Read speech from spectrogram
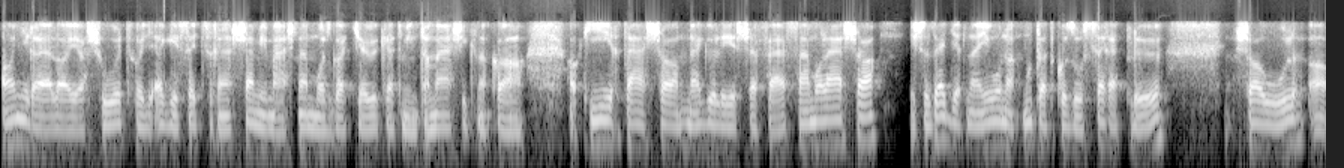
annyira elaljasult, hogy egész egyszerűen semmi más nem mozgatja őket, mint a másiknak a, a kiírtása, megölése, felszámolása, és az egyetlen jónak mutatkozó szereplő, Saul, a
